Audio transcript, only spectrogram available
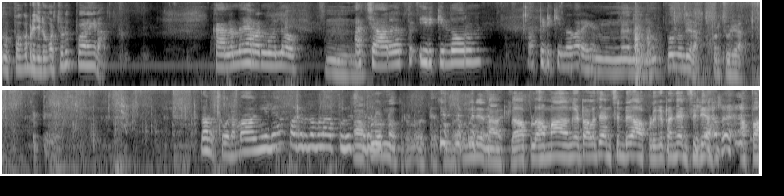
ഉപ്പൊക്കെ പിടിച്ചിട്ട് കുറച്ചുകൂടി വേണമെങ്കിൽ ഇടാം. കാരണം ഇറങ്ങുമല്ലോ. അച്ചാറ് ഇരിക്കുന്നോറും പിടിക്കുന്ന പറയാം. ഉപ്പൊന്നും ഇടാം. കുറച്ചുകൂടി ഇടാം. നമുക്കിവിടെ മാങ്ങയില്ല പകരം നമ്മൾ ആപ്പിൾ നാട്ടിൽ ആപ്പിൾ ആ മാങ്ങ കിട്ടാനുള്ള ചാൻസ് ഉണ്ട്. ആപ്പിൾ കിട്ടാൻ ചാൻസ് ഇല്ല. അപ്പൊ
